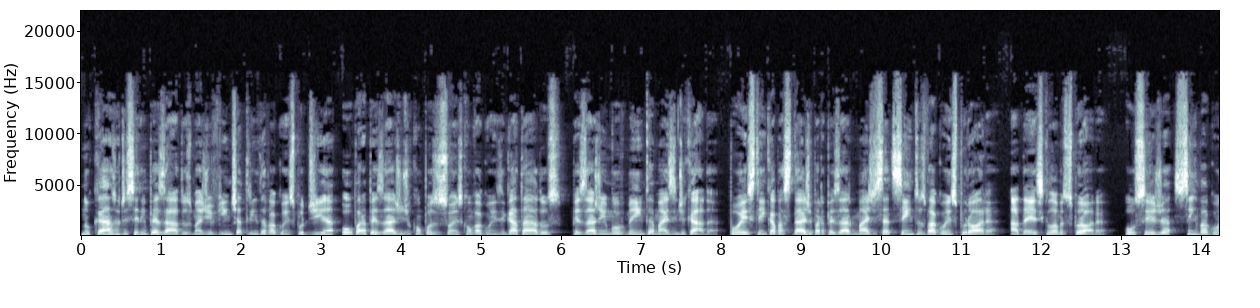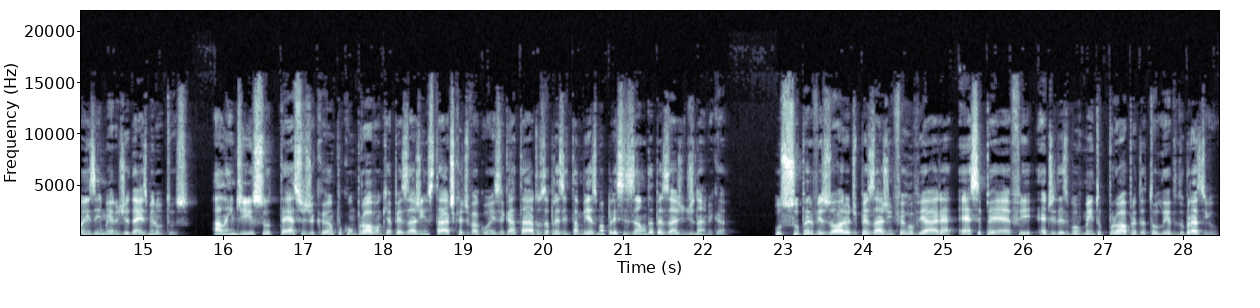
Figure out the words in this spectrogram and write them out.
No caso de serem pesados mais de 20 a 30 vagões por dia ou para pesagem de composições com vagões engatados, pesagem em movimento é mais indicada, pois tem capacidade para pesar mais de 700 vagões por hora, a 10 km por hora, ou seja, 100 vagões em menos de 10 minutos. Além disso, testes de campo comprovam que a pesagem estática de vagões engatados apresenta a mesma precisão da pesagem dinâmica. O Supervisório de Pesagem Ferroviária, SPF, é de desenvolvimento próprio da Toledo do Brasil.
